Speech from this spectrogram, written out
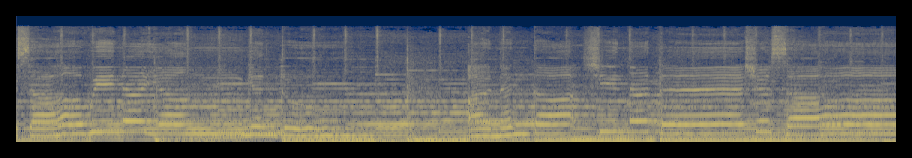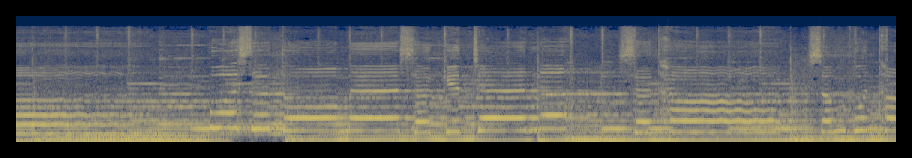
sa winayang yanto ananta shinatesha sa wasato me sakitena satha samputha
